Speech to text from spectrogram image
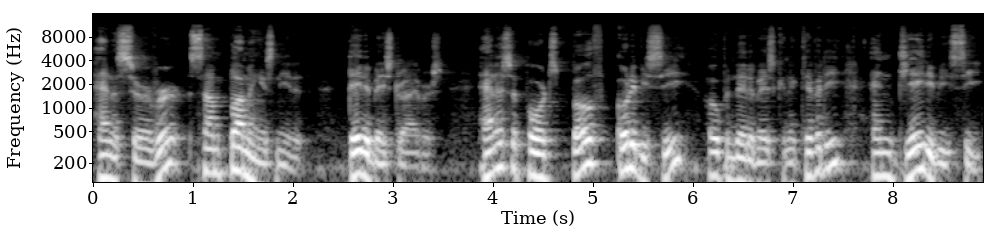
HANA server, some plumbing is needed. Database drivers. HANA supports both ODBC, Open Database Connectivity, and JDBC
